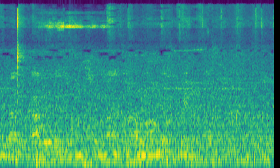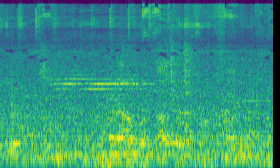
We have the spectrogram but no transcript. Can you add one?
என்ன சொன்னாங்க ஆமாம் நேரம் ஒரு தாக்கம்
